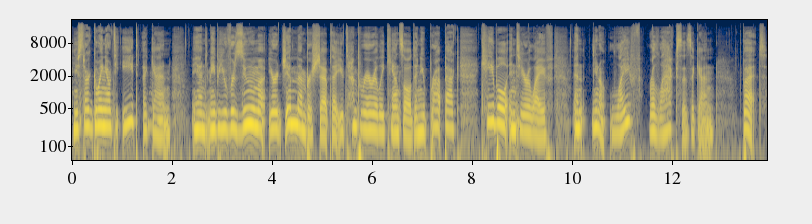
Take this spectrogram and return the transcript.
You start going out to eat again. And maybe you resume your gym membership that you temporarily canceled and you brought back cable into your life. And, you know, life relaxes again. But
